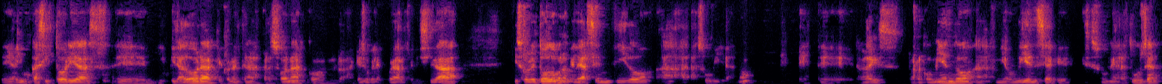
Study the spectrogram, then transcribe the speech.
Eh, ahí buscas historias eh, inspiradoras que conecten a las personas con aquello que les puede dar felicidad y sobre todo con lo que le da sentido a, su vida. ¿no? Este, la verdad que lo recomiendo a mi audiencia que, que se sume a la tuya.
